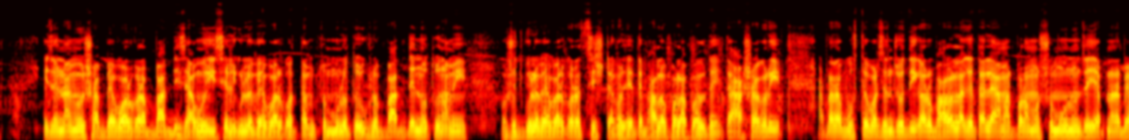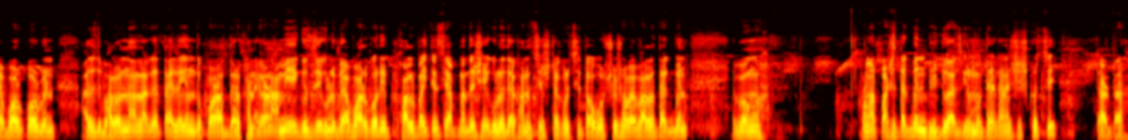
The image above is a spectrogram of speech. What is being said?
এই জন্য আমি ওইসব ব্যবহার করা বাদ দিয়েছি। আমি ই সেলগুলো ব্যবহার করতাম। তো মূলত ওইগুলো বাদ দিয়ে নতুন আমি ওষুধগুলো ব্যবহার করার চেষ্টা করি, যাতে ভালো ফলাফল দেয়। তো আশা করি আপনারা বুঝতে পারছেন, যদি কারও ভালো লাগে তাহলে আমার পরামর্শ অনুযায়ী আপনারা ব্যবহার করবেন। আর যদি ভালো না লাগে তাহলে কিন্তু করার দরকার নেই। কারণ আমি এগুলো যেগুলো ব্যবহার করি, ফল পাইতেছি, আপনাদের সেগুলো দেখানোর চেষ্টা করছি। তো অবশ্যই সবাই ভালো থাকবেন এবং আমার পাশে থাকবেন ভিডিও আজকের মতো এখানে শেষ করছি। টাটা।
